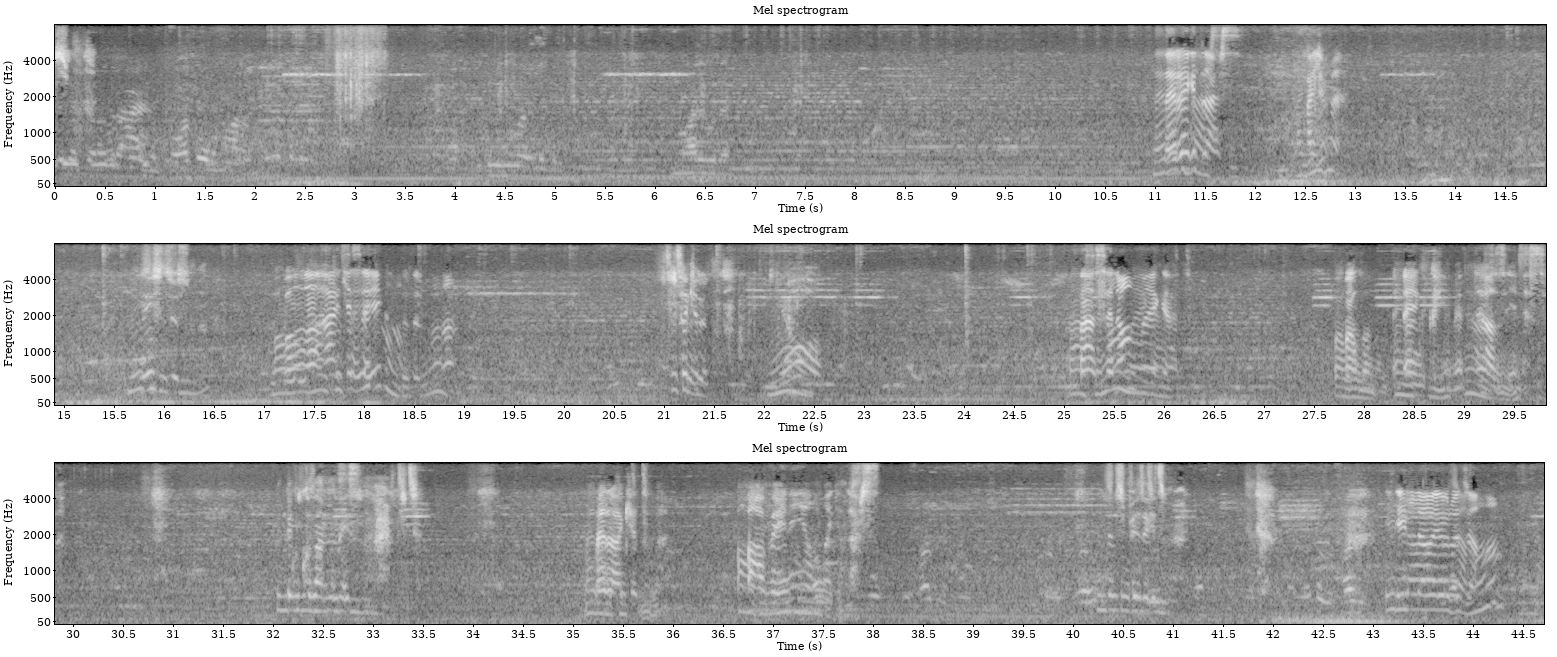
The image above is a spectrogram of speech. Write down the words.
şimdi. Nereye gidersin? Ali mi? Ne istiyorsun? Vallahi herkese iyi kandırdın ha. Çekil önümden. Yok. Ben seni almaya geldim. Balonun en kıymetli hazinesi. Benim kullanmana izin vermeyeceğim. Merak etme. Ağabeyinin yanına gidersin. Hiçbir yere gitmiyorum. İlla yoracaksın ha?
